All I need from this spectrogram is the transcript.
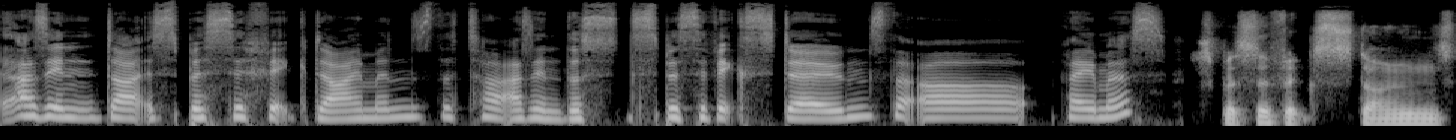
As in di- specific diamonds that are, as in the s- specific stones that are famous. Specific stones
